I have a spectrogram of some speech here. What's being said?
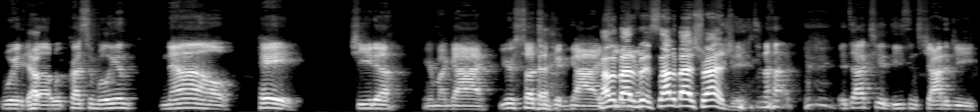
with Yep. uh, with Preston Williams. Now, hey, Cheetah, you're my guy. You're such a good guy. Not a bad, it's not a bad strategy. It's not. It's actually a decent strategy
